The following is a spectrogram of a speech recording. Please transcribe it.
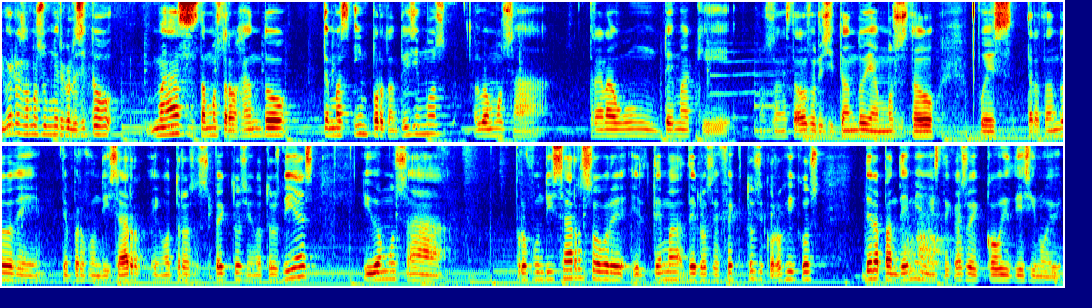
Y bueno, estamos un miércolesito más, estamos trabajando temas importantísimos. Hoy vamos a traer a un tema que nos han estado solicitando y hemos estado pues tratando de, de profundizar en otros aspectos y en otros días. Y vamos a profundizar sobre el tema de los efectos psicológicos de la pandemia, en este caso de COVID-19.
